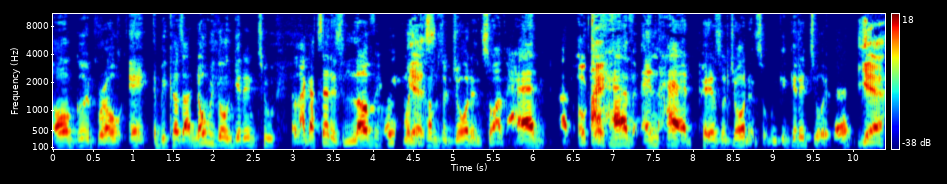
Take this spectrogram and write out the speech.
all good, bro. And because I know we're going to get into, like I said, it's love hate when Yes. it comes to Jordan. So I've had, I, I okay, have and had pairs of Jordan. So we can get into it, man. yeah,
